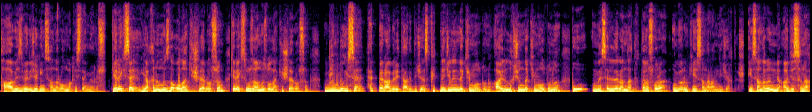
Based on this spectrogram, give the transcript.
taviz verecek insanlar olmak istemiyoruz. Gerekse yakınımızda olan kişiler olsun, gerekse uzağımızda olan kişiler olsun. Din bu ise hep beraber itaat edeceğiz. Fitnecinin de kim olduğunu, ayrılıkçının da kim olduğunu bu meseleleri anlattıktan sonra umuyorum ki insanlar anlayacaktır. İnsanların ne acısına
